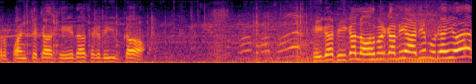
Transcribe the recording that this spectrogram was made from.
ਸਰਪੰਚ ਕਾ ਖੇਤ ਆ ਸਕਦੀਪ ਕਾ। ਠੀਕ ਆ ਠੀਕ ਆ ਲੋਸਮੈਂਟ ਕਰ ਲਈ ਆ ਜੀ ਮੁੜਿਆ ਹੀ ਓਏ।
